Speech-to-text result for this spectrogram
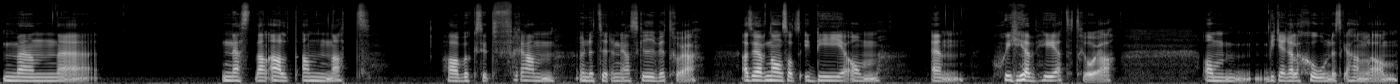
men uh, nästan allt annat har vuxit fram under tiden jag har skrivit tror jag. Alltså jag har någon sorts idé om en skevhet tror jag. Om vilken relation det ska handla om.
